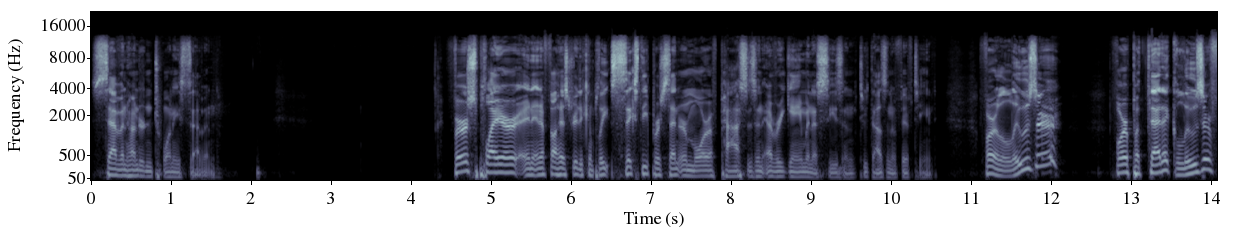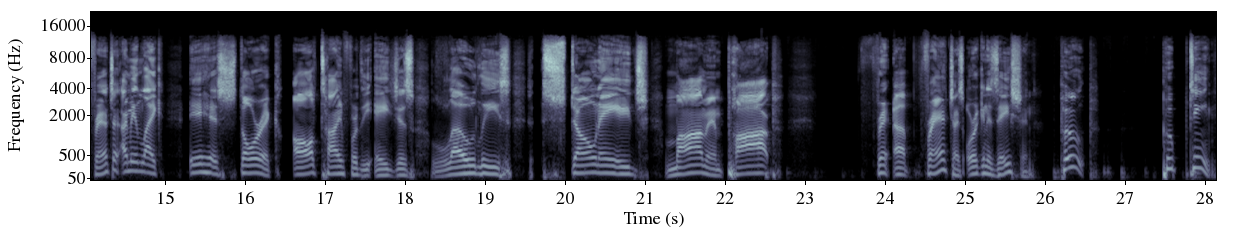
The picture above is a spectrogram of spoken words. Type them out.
727. First player in NFL history to complete 60% or more of passes in every game in a season, 2015. For a loser? For a pathetic loser franchise? I mean, like a historic all time for the ages, lowly, stone age, mom and pop fr- uh, franchise organization. Poop. Poop team.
